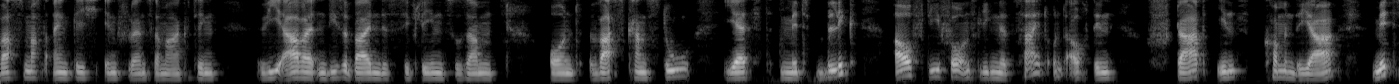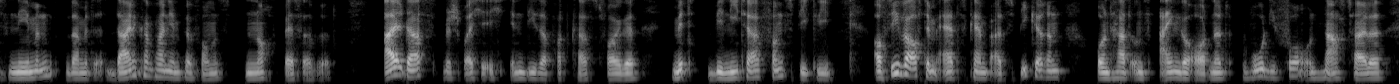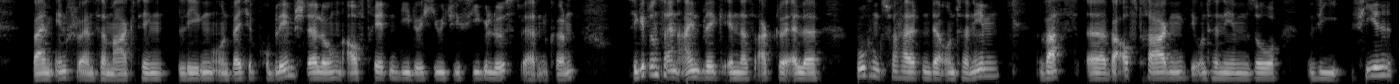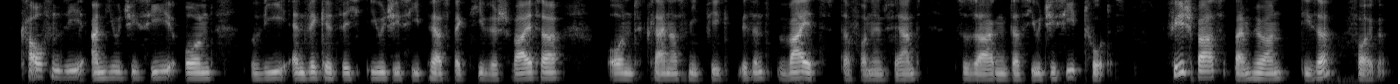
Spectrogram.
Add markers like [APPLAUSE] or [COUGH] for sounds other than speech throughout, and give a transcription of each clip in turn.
Was macht eigentlich Influencer Marketing? Wie arbeiten diese beiden Disziplinen zusammen? Und was kannst du jetzt mit Blick auf die vor uns liegende Zeit und auch den Start ins kommende Jahr mitnehmen, damit deine Kampagnenperformance noch besser wird? All das bespreche ich in dieser Podcast-Folge mit Benita von Speakly. Auch sie war auf dem Ads Camp als Speakerin und hat uns eingeordnet, wo die Vor- und Nachteile beim Influencer-Marketing liegen und welche Problemstellungen auftreten, die durch UGC gelöst werden können. Sie gibt uns einen Einblick in das aktuelle Buchungsverhalten der Unternehmen. Was äh, beauftragen die Unternehmen so? Wie viel kaufen sie an UGC und wie entwickelt sich UGC perspektivisch weiter? Und kleiner Sneak Peek, wir sind weit davon entfernt zu sagen, dass UGC tot ist. Viel Spaß beim Hören dieser Folge.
